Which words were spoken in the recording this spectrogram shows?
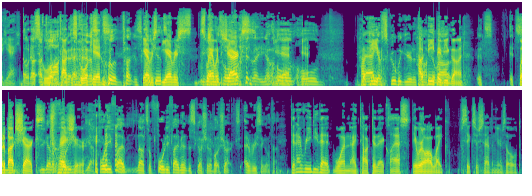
Yeah, you go to a school to talk talk to school kids. school- talk to school You ever kids. you ever s- You swam with the whole- sharks? right, you got a Yeah, whole yeah. whole How bag deep? of scuba gear to How deep about. have you gone? It's it's What about sharks? you got a 40 Treasure. yeah, forty five. no, it's a forty five minute discussion about sharks every single time. Did I read you that one? I talked to that class. They were all like six or seven years old.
